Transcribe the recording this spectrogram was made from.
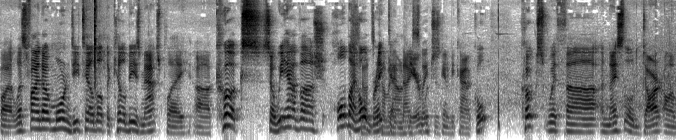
But let's find out more in detail about the Kill Bees match play. Uh, Cooks. So we have a sh- hole by hole Shots breakdown here, which is going to be kind of cool. Cooks with uh, a nice little dart on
